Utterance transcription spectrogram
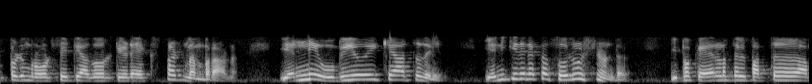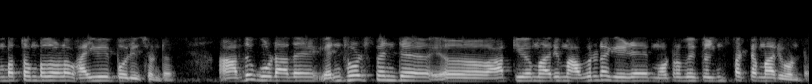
ഇപ്പോഴും റോഡ് സേഫ്റ്റി അതോറിറ്റിയുടെ എക്സ്പെർട്ട് മെമ്പറാണ്. എന്നെ ഉപയോഗിക്കാത്തതിൽ എനിക്കിതിനൊക്കെ സൊല്യൂഷൻ ഉണ്ട്. ഇപ്പൊ കേരളത്തിൽ പത്ത് അമ്പത്തൊമ്പതോളം ഹൈവേ പോലീസ് ഉണ്ട്. അതുകൂടാതെ എൻഫോഴ്സ്മെന്റ് ആർ ടി ഒമാരും അവരുടെ കീഴെ മോട്ടോർ വെഹിക്കിൾ ഇൻസ്പെക്ടർമാരും ഉണ്ട്.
